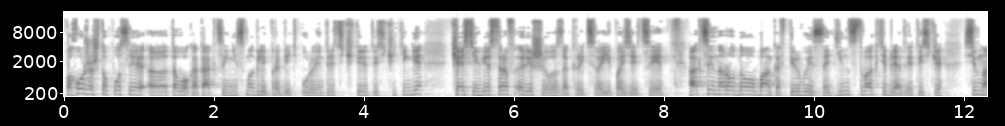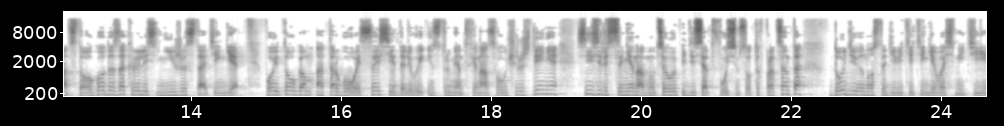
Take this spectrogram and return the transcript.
Похоже, что после э, того, как акции не смогли пробить уровень 34 тысячи тенге, часть инвесторов решила закрыть свои позиции. Акции Народного банка впервые с 11 октября 2017 года закрылись ниже 100 тенге. По итогам э, торговой сессии долевые инструменты финансового учреждения снизились в цене на 1,58% до 99 тенге 8 ти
